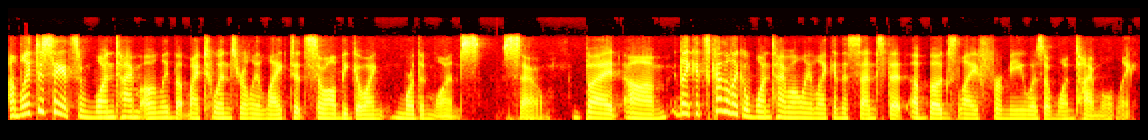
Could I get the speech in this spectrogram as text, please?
I'd like to say it's a one time only, but my twins really liked it, so I'll be going more than once. So, but um, like it's kind of like a one time only, like in the sense that A Bug's Life for me was a one time only.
